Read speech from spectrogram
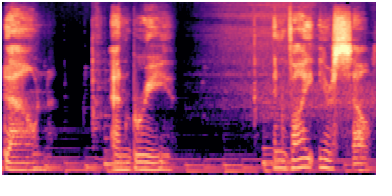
Down and breathe. Invite yourself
